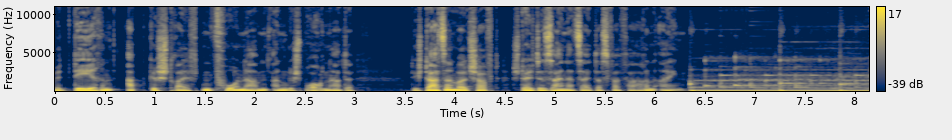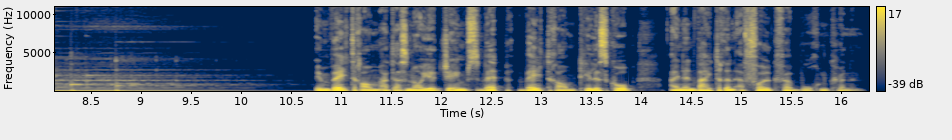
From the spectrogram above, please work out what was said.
mit deren abgestreiften Vornamen angesprochen hatte. Die Staatsanwaltschaft stellte seinerzeit das Verfahren ein. Im Weltraum hat das neue James Webb Weltraumteleskop einen weiteren Erfolg verbuchen können.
